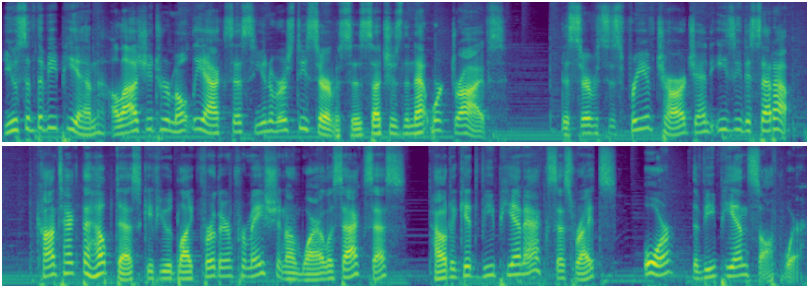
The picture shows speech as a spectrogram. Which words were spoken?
Use of the VPN allows you to remotely access university services such as the network drives. This service is free of charge and easy to set up. Contact the help desk if you would like further information on wireless access, how to get VPN access rights, or the VPN software.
